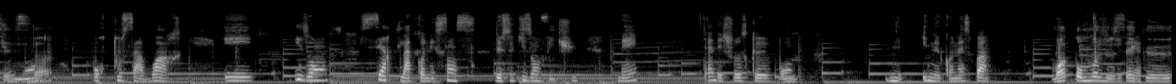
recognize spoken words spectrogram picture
du monde pour tout savoir. Et ils ont certes la connaissance de ce qu'ils ont vécu, mais il y a des choses que, bon, ils ne connaissent pas. Moi, comment je sais que.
